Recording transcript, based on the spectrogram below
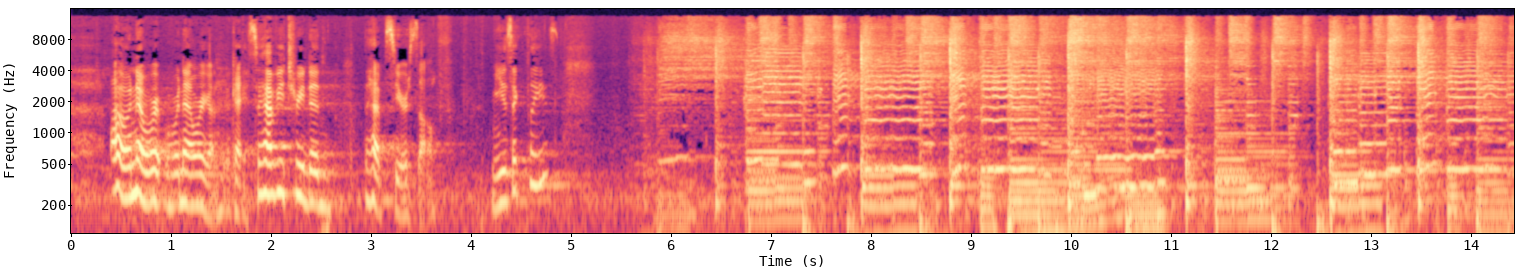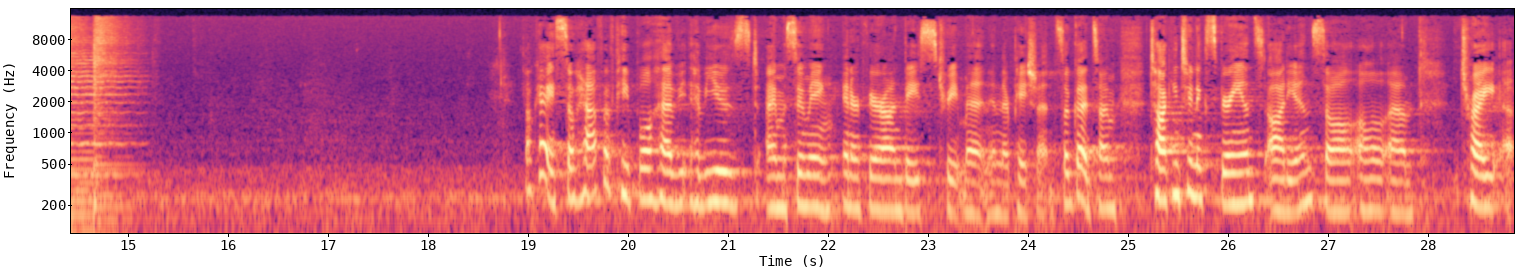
oh, no, we're, we're, now we're going. Okay, so have you treated the Hep C yourself? Music, please. Okay, so half of people have, have used, I'm assuming, interferon based treatment in their patients. So good. So I'm talking to an experienced audience, so I'll, I'll um, try,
